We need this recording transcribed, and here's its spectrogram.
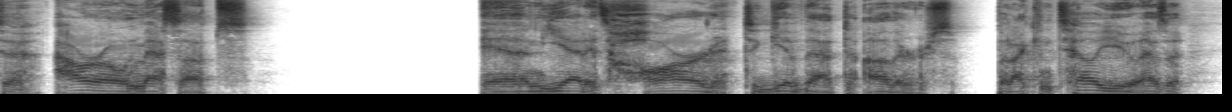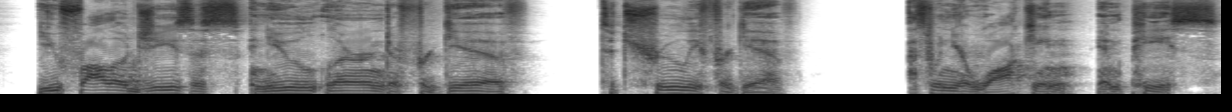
to our own mess ups. And yet it's hard to give that to others. But I can tell you, as a you follow Jesus and you learn to forgive, to truly forgive, that's when you're walking in peace.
